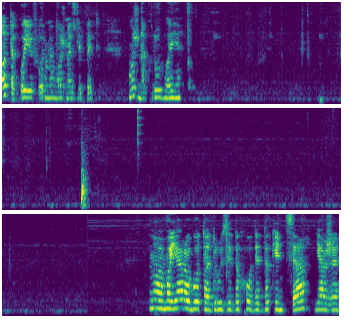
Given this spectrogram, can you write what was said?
Отакої форми можна зліпити. Можна круглої. Ну, а моя робота, друзі, доходить до кінця. Я вже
